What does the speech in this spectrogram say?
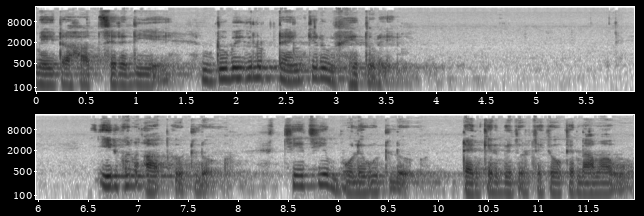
মেয়েটা হাত ছেড়ে দিয়ে ডুবে গেল ট্যাঙ্কের ভেতরে। ইরফান আত উঠল চেঁচিয়ে বলে উঠল, ট্যাঙ্কের ভেতর থেকে ওকে নামাও।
